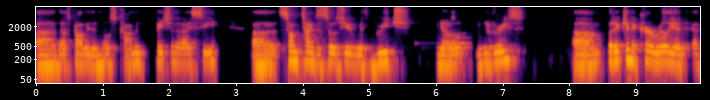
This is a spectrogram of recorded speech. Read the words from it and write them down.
Uh, that's probably the most common patient that I see. Uh, sometimes associated with breech, you know, deliveries, um, but it can occur really at, at,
